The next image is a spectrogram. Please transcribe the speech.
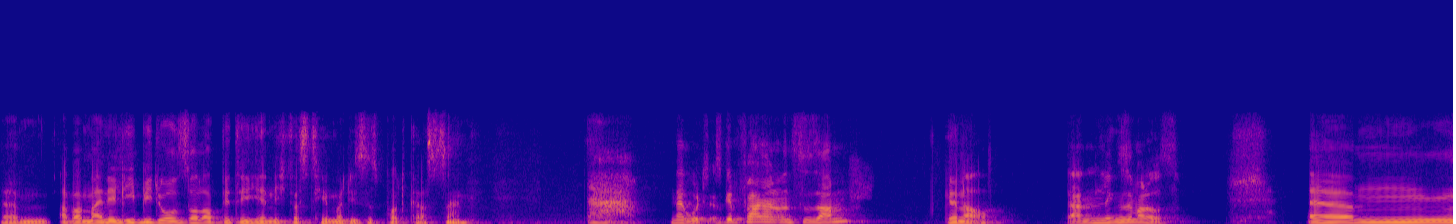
ähm, aber meine Libido soll auch bitte hier nicht das Thema dieses Podcasts sein. äh, na gut, es gibt Fragen an uns zusammen. Genau. Dann legen Sie mal los. Ähm,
